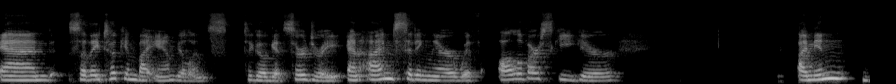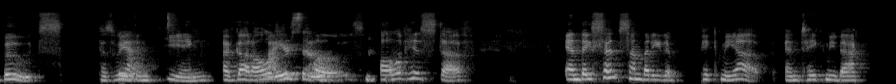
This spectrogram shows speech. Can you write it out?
and so they took him by ambulance to go get surgery. And I'm sitting there with all of our ski gear. I'm in boots because we've yeah. been skiing. I've got all by of his clothes, all of his stuff. And they sent somebody to pick me up and take me back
